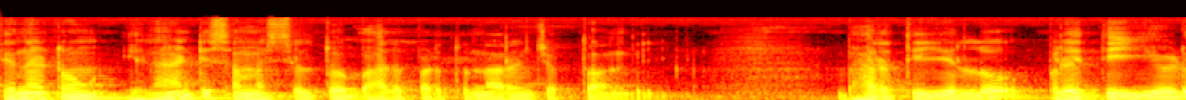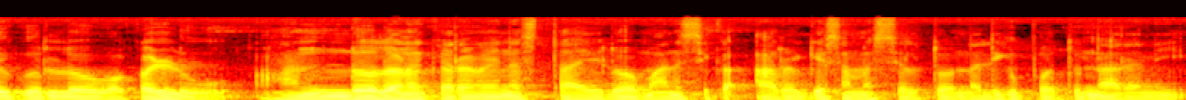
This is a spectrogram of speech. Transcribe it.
తినటం ఇలాంటి సమస్యలతో బాధపడుతున్నారని చెప్తోంది. భారతీయుల్లో ప్రతి ఏడుగురిలో ఒకళ్ళు ఆందోళనకరమైన స్థాయిలో మానసిక ఆరోగ్య సమస్యలతో నలిగిపోతున్నారని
